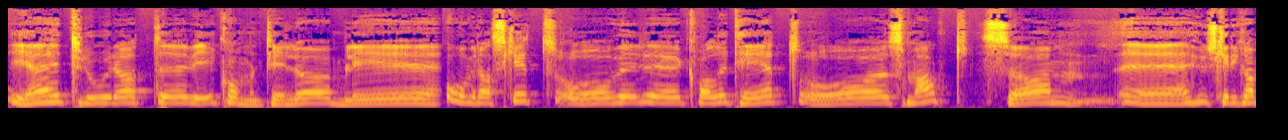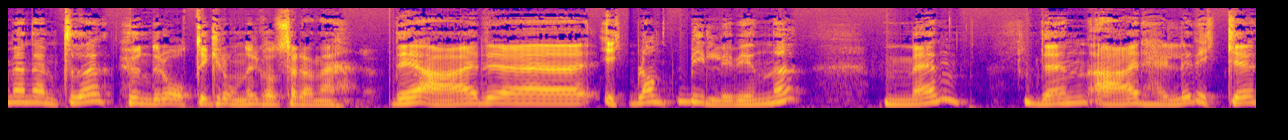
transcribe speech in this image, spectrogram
jeg tror at eh, vi kommer til å bli overrasket over eh, kvalitet og smak. Så eh, jeg husker ikke om jeg nevnte det. 180 kroner koster denne. Det er ikke blant billigvinene, men den er heller ikke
